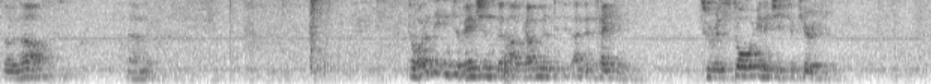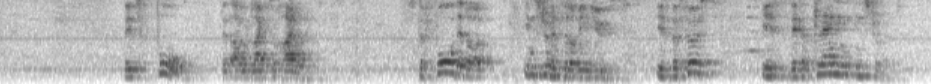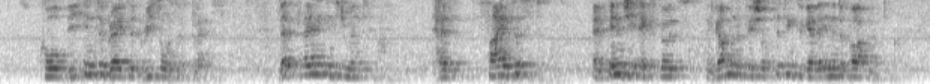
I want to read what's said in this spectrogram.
So now, um, so what are the interventions that our government is undertaking to restore energy security? There's four that I would like to highlight. The four that are instruments that are being used is the first is there's a planning instrument called the Integrated Resources Plan. That planning instrument has scientists and energy experts and government officials sitting together in the department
